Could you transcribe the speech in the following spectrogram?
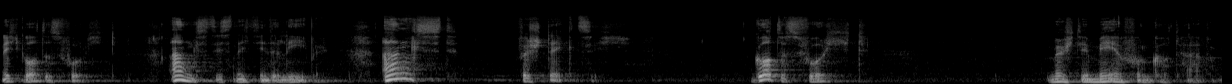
nicht Gottesfurcht. Angst ist nicht in der Liebe. Angst versteckt sich. Gottesfurcht möchte mehr von Gott haben.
